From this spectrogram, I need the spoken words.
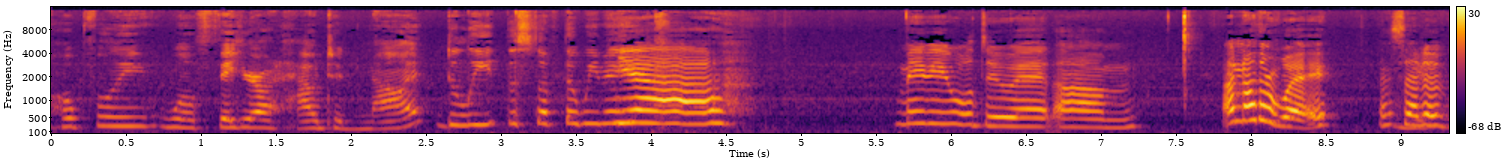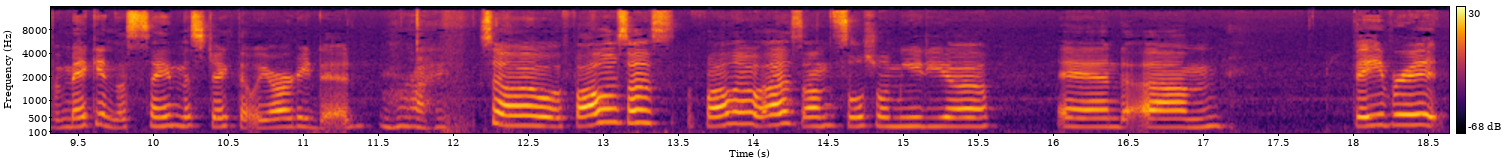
Hopefully, we'll figure out how to not delete the stuff that we made. Yeah. Maybe we'll do it um another way instead Yeah. of making the same mistake that we already did. Right. So follow us follow us on social media and um favorite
